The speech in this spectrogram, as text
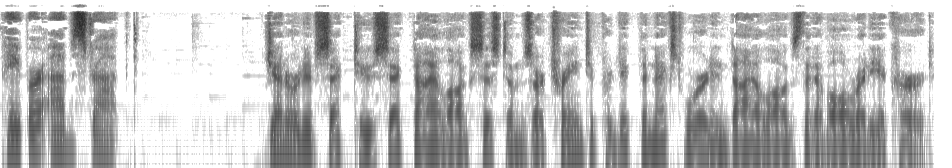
Paper Abstract Generative Seq2Seq dialogue systems are trained to predict the next word in dialogues that have already occurred.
